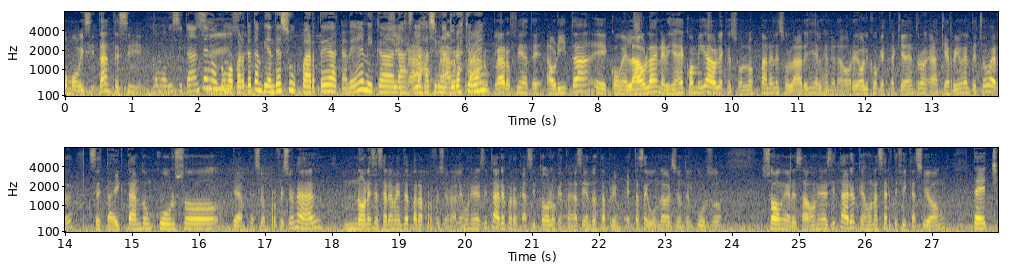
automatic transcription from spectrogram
Como visitantes, sí. como visitantes Sí, o como sí. parte también de su parte académica, Sí, las, claro, las asignaturas claro, que claro, ven. Claro, fíjate, ahorita eh, con el aula de energías ecoamigables, que son los paneles solares y el generador eólico que está aquí adentro, aquí arriba en el techo verde, se está dictando un curso de ampliación profesional, no necesariamente para profesionales universitarios, pero casi todos los que están haciendo esta, esta segunda versión del curso son egresados universitarios, que es una certificación TECH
